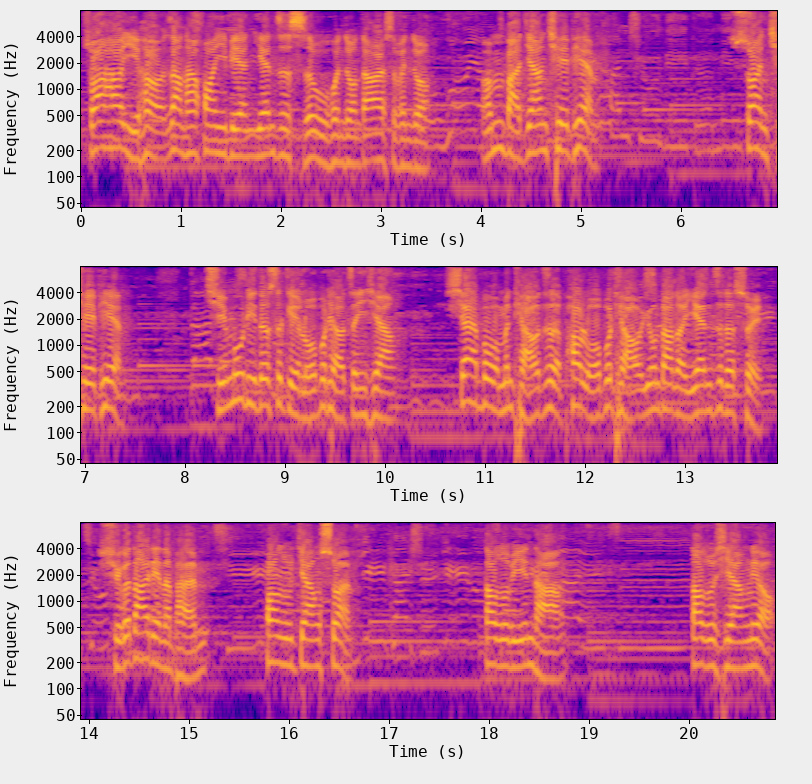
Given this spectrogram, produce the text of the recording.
抓好以后，让它放一边腌制十五分钟到二十分钟。我们把姜切片，蒜切片，其目的都是给萝卜条增香。下一步，我们调制泡萝卜条用到的腌制的水，取个大一点的盆，放入姜蒜，倒入冰糖，倒入香料。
